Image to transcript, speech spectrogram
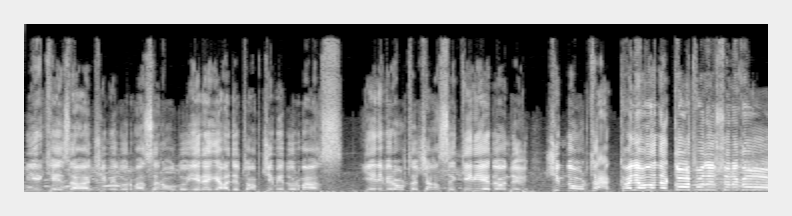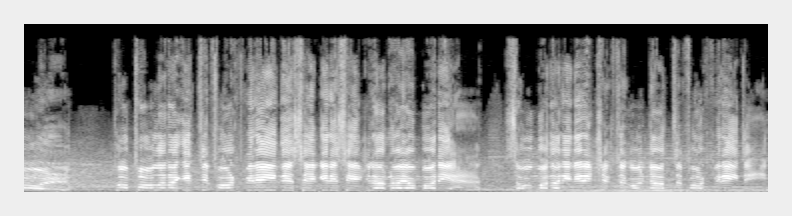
Bir kez daha Jimmy Durmaz'ın olduğu yere geldi top Jimmy Durmaz. Yeni bir orta şansı geriye döndü. Şimdi orta kale alana gol pozisyonu gol. Top ağlara gitti fark bireydi sevgili seyirciler Ryan Bania. Savunmadan ileri çıktı golünü attı fark bireydi.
